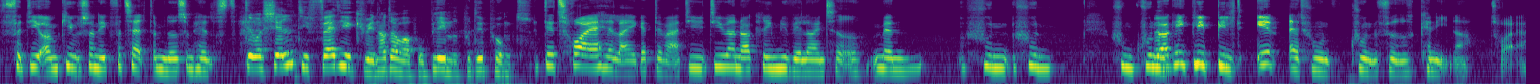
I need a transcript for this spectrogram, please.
fordi omgivelserne ikke fortalte dem noget som helst. Det var sjældent de fattige kvinder, der var problemet på det punkt. Det tror jeg heller ikke, at det var. De, de var nok rimelig velorienterede, men hun, hun, hun kunne nok ikke blive bildt ind, at hun kunne føde kaniner, tror jeg.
